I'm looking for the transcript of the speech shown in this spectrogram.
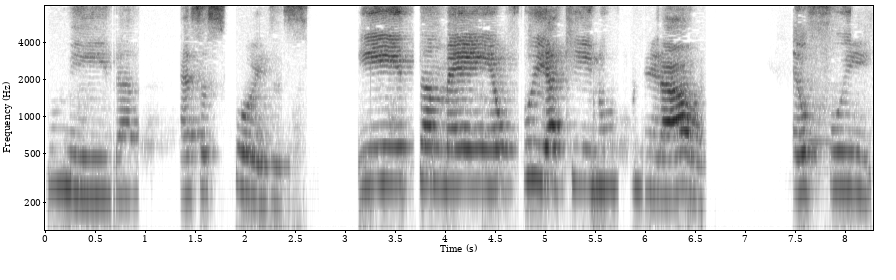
comida, essas coisas. E também eu fui aqui no funeral, eu fui,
